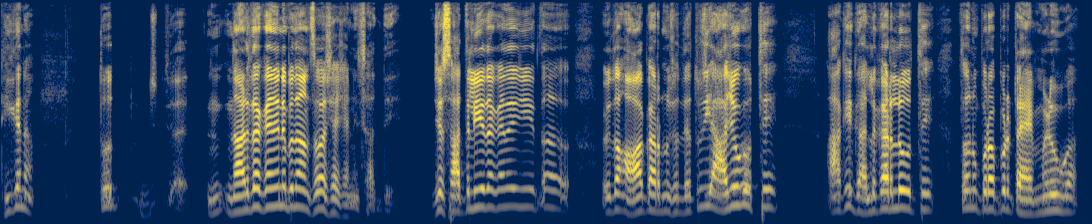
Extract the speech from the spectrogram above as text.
ਠੀਕ ਹੈ ਨਾ? ਤੋ ਨਾਲੇ ਤਾਂ ਕਹਿੰਦੇ ਨੇ ਵਿਧਾਨ ਸਭਾ ਸੈਸ਼ਨ ਨਹੀਂ ਸੱਦਦੇ। ਜੇ ਸੱਦ ਲਈਏ ਤਾਂ ਕਹਿੰਦੇ ਜੀ ਇਹ ਤਾਂ ਇਹ ਤਾਂ ਆ ਕਰਨ ਨੂੰ ਸੱਦਿਆ। ਤੁਸੀਂ ਆ ਜਾਓਗੇ ਉੱਥੇ ਆ ਕੇ ਗੱਲ ਕਰ ਲਓ ਉੱਥੇ ਤੁਹਾਨੂੰ ਪ੍ਰੋਪਰ ਟਾਈਮ ਮਿਲੂਗਾ।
